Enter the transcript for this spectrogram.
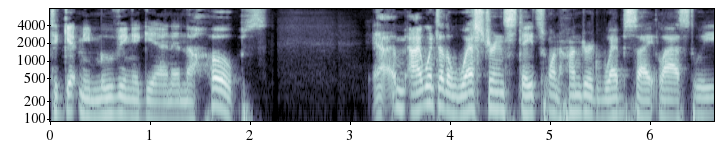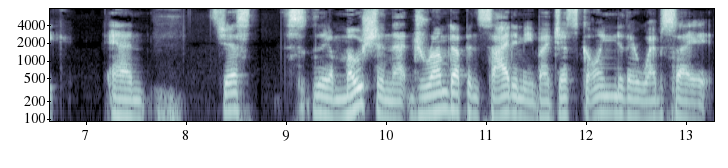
to get me moving again, in the hopes I went to the Western States 100 website last week and just the emotion that drummed up inside of me by just going to their website.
